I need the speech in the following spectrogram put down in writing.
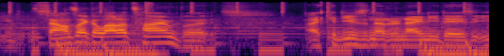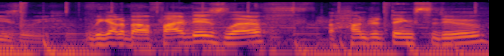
It sounds like a lot of time, but I could use another 90 days easily. We got about five days left, 100 things to do.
